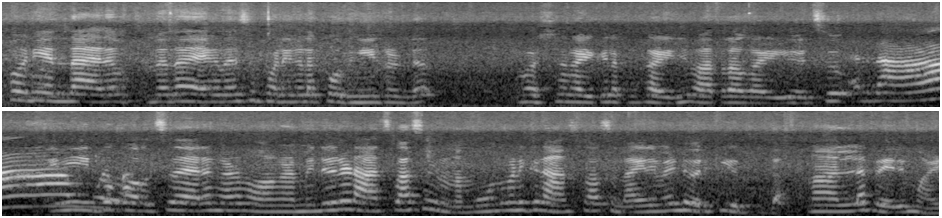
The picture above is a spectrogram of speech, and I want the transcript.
അപ്പോൾ ഇനി എന്തായാലും ഇന്നത്തെ ഏകദേശം പണികളൊക്കെ ഒതുങ്ങിയിട്ടുണ്ട്. ഭക്ഷണം കഴിക്കലൊക്കെ കഴിഞ്ഞ് പാത്രം കഴുകി വെച്ചു. ഇനി ഇപ്പൊ കുറച്ച് നേരം കിടന്ന് ഉറങ്ങണം. ഒരു ഡാൻസ് ക്ലാസ് ഇടണം. മൂന്ന് മണിക്ക് ഡാൻസ് ക്ലാസ് ഉണ്ട്. അതിന് വേണ്ടി ഒരുക്കി ഇരുത്തുക. നല്ല പേരും മഴ.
